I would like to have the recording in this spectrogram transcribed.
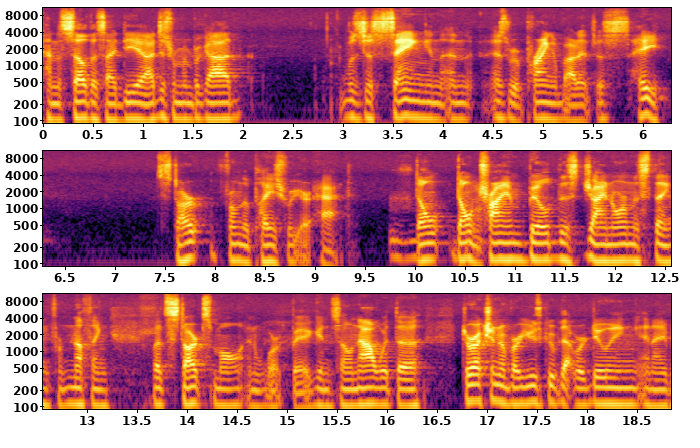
kind of sell this idea. I just remember God was just saying, and, and as we were praying about it, just, hey, start from the place where you're at. Mm-hmm. Don't don't mm-hmm. try and build this ginormous thing from nothing, but start small and work big. And so now with the direction of our youth group that we're doing, and I,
